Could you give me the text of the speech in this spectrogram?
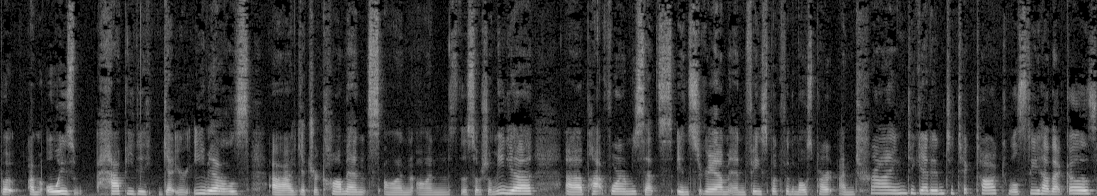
but I'm always happy to get your emails, uh, get your comments on on the social media uh, platforms. That's Instagram and Facebook for the most part. I'm trying to get into TikTok. We'll see how that goes.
